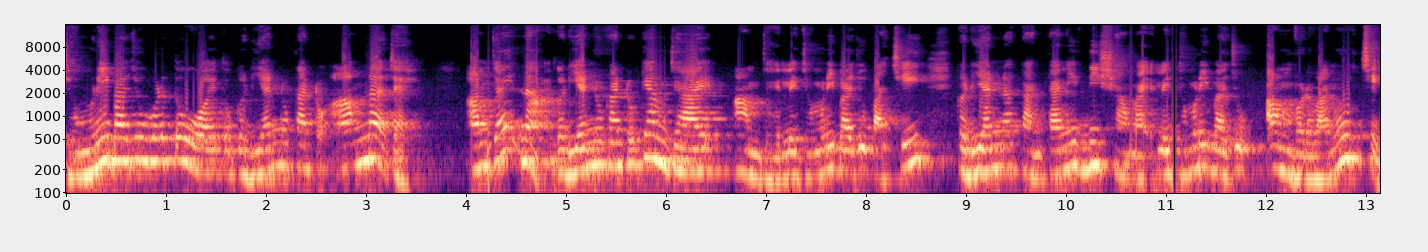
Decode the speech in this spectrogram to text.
જમણી બાજુ વળતો હોય તો ઘડિયાળનો કાંટો આમ ના જાય. આમ જાય? ના. ઘડિયાળનો કાંટો કેમ જાય? આમ જાય. એટલે જમણી બાજુ પાછી ઘડિયાળના કાંટાની દિશામાં, એટલે જમણી બાજુ આમ વળવાનું છે.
